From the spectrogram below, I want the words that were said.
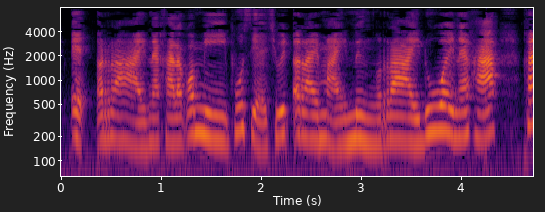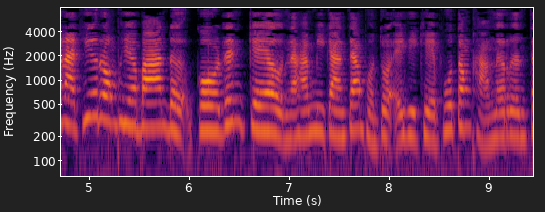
11 รายนะคะ แล้วก็มีผู้เสียชีวิตรายใหม่ 1 รายด้วยนะคะ ขณะที่โรงพยาบาลเดอะโกลเด้นเกลนะคะมีการจ้างผลตรวจ ATK ผู้ต้องขังในเรือนจ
